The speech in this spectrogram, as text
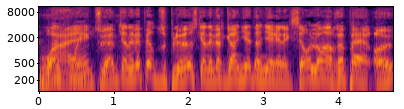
point. Ouais, Duhem, qui en avait perdu plus, qui en avait regagné la dernière élection, là, en repère un.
